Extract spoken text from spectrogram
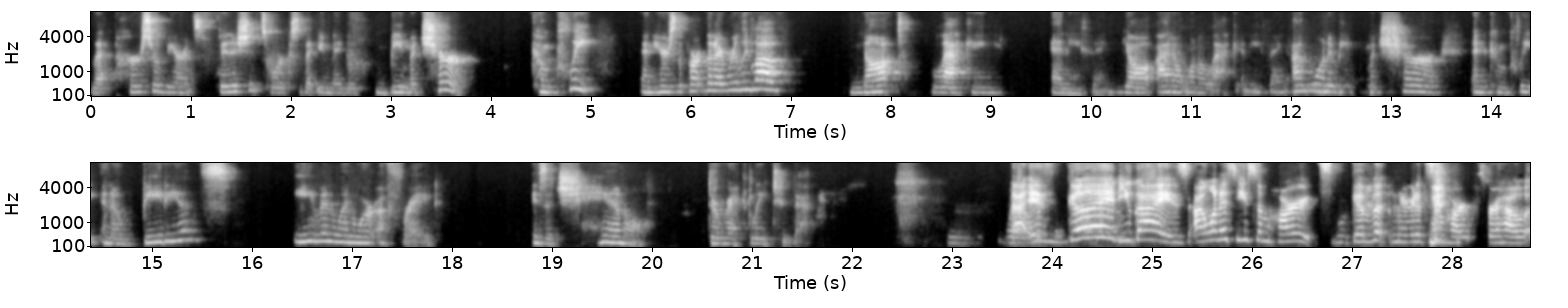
Let perseverance finish its work so that you may be mature, complete. And here's the part that I really love not lacking anything. Y'all, I don't want to lack anything. I want to mm-hmm. be mature and complete in obedience, even when we're afraid, is a channel directly to that. That is good, you guys. I want to see some hearts. Give Meredith some hearts for how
